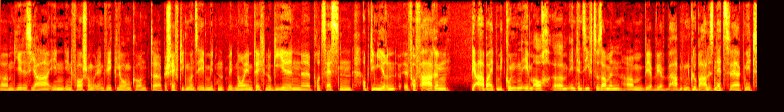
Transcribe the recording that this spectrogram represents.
ähm, jedes Jahr in, in Forschung und Entwicklung und äh, beschäftigen uns eben mit, mit neuen Technologien, äh, Prozessen, optimieren äh, Verfahren. Wir arbeiten mit Kunden eben auch ähm, intensiv zusammen. Ähm, wir, wir haben ein globales Netzwerk mit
